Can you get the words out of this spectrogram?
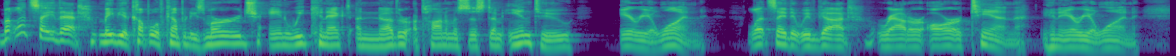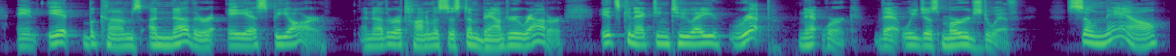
But let's say that maybe a couple of companies merge and we connect another autonomous system into Area 1. Let's say that we've got router R10 in Area 1 and it becomes another ASBR, another autonomous system boundary router. It's connecting to a RIP network that we just merged with. So now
